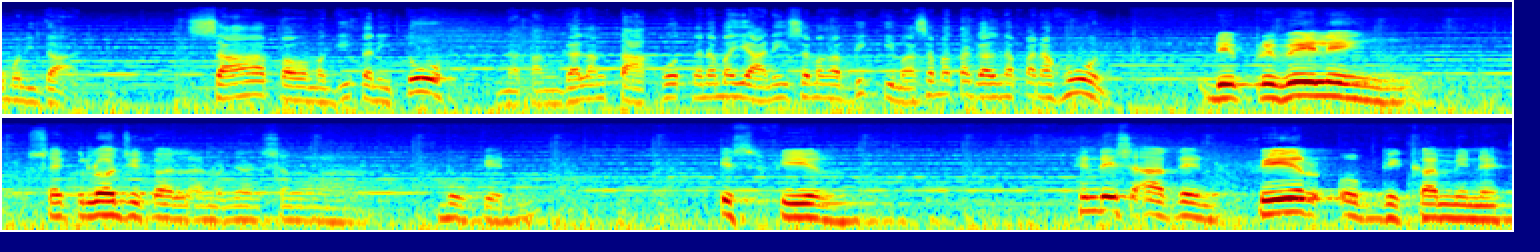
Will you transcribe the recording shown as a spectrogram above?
komunidad. Sa pamamagitan nito, natanggal ang takot na namayani sa mga biktima sa matagal na panahon. the prevailing psychological ano dyan sa mga bukid is fear. Hindi sa atin, fear of the communist.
